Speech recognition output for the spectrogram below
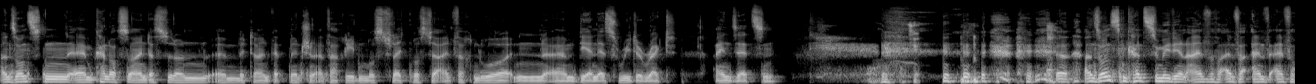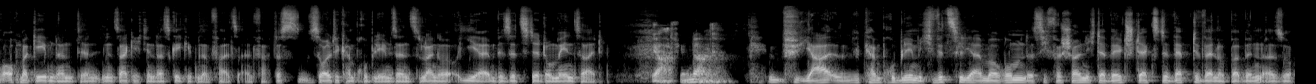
Ansonsten ähm, kann auch sein, dass du dann ähm, mit deinen Webmenschen einfach reden musst. Vielleicht musst du einfach nur ein ähm, DNS-Redirect einsetzen. Okay. äh, ansonsten kannst du mir den einfach, einfach, einfach auch mal geben, dann, dann, sage ich dir das gegebenenfalls einfach. Das sollte kein Problem sein, solange ihr im Besitz der Domain seid. Ja, vielen Dank. Ja, kein Problem. Ich witzel ja immer rum, dass ich wahrscheinlich der weltstärkste Webdeveloper bin. Also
